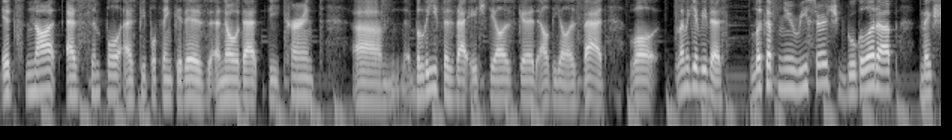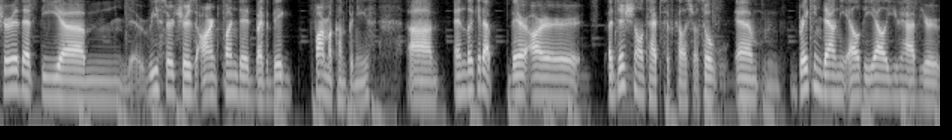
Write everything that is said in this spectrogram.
it's not as simple as people think it is. I know that the current um, belief is that HDL is good, LDL is bad. Well, let me give you this. Look up new research, Google it up, make sure that the um, researchers aren't funded by the big pharma companies, um, and look it up. There are additional types of cholesterol. So, um, breaking down the LDL, you have your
